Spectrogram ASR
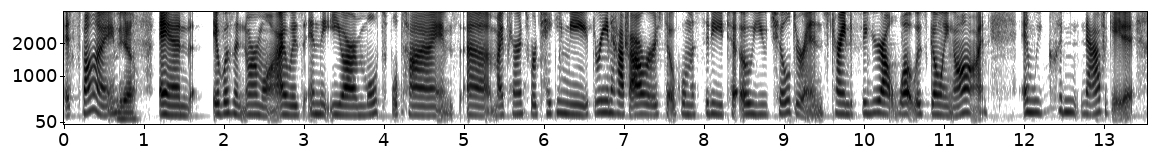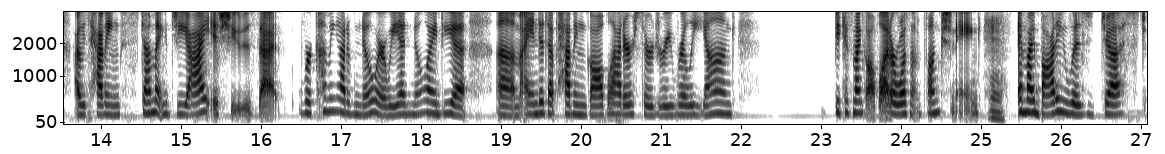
It's fine. yeah. And it wasn't normal. I was in the ER multiple times. Um, my parents were taking me three and a half hours to Oklahoma City to OU Children's trying to figure out what was going on. And we couldn't navigate it. I was having stomach GI issues that were coming out of nowhere. We had no idea. Um, I ended up having gallbladder surgery really young because my gallbladder wasn't functioning Mm. and my body was just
